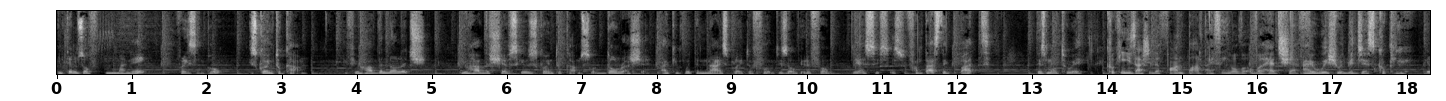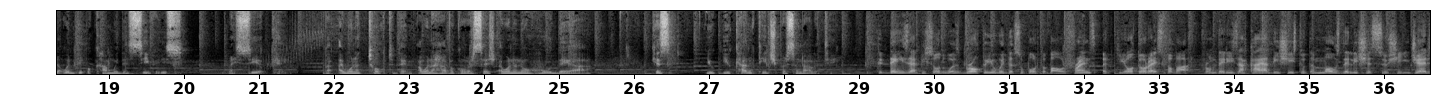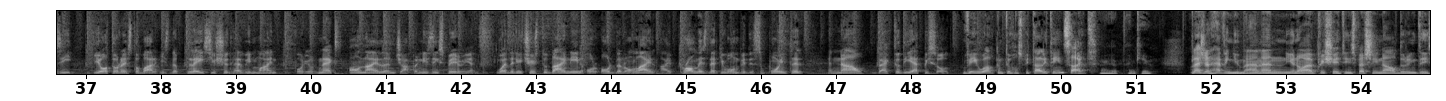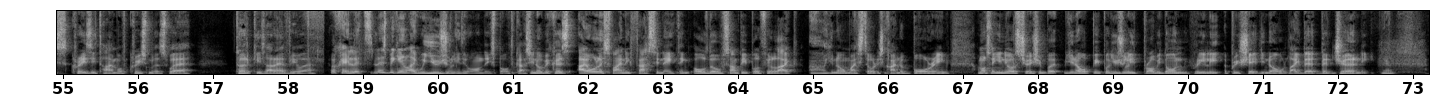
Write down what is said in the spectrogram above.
in terms of money, for example, it's going to come. If you have the knowledge, you have the chef skills, it's going to come. So don't rush it. I can put a nice plate of food. It's all beautiful. Yes, it's, it's fantastic, but there's more to it. Cooking is actually the fun part, I think, of, a- head chef. I wish would be just cooking. You know, when people come with their CVs, I see, okay, but I want to talk to them. I want to have a conversation. I want to know who they are. Because you, you can't teach personality. Today's episode was brought to you with the support of our friends at Kyoto Resto Bar. From the izakaya dishes to the most delicious sushi in Jersey, Kyoto Resto Bar is the place you should have in mind for your next on-island Japanese experience. Whether you choose to dine in or order online, I promise that you won't be disappointed. And now, back to the episode. V, welcome to Hospitality Insight. Oh, yeah, thank you. Pleasure having you, man. And you know, I appreciate it, especially now during this crazy time of Christmas where turkeys are everywhere. Okay, let's let's begin like we usually do on this podcast, you know, because I always find it fascinating. Although some people feel like, oh, you know, my story is kind of boring. I'm not saying in your situation, but you know, people usually probably don't really appreciate, you know, like their their journey. Yeah.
